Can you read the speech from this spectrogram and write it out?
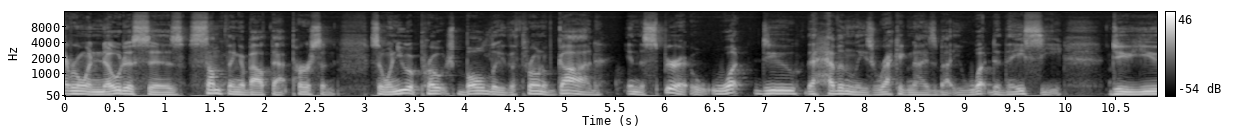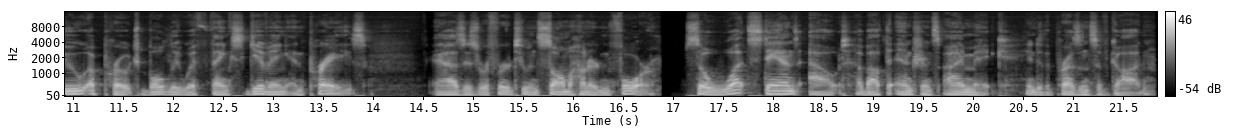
everyone notices something about that person. So when you approach boldly the throne of God in the spirit, what do the heavenlies recognize about you? What do they see? Do you approach boldly with thanksgiving and praise, as is referred to in Psalm 104? So, what stands out about the entrance I make into the presence of God?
